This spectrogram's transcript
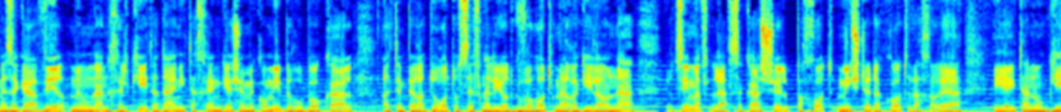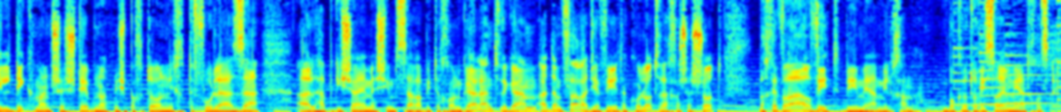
מזג האוויר מעונן חלקית, עדיין ייתכן גשם מקומי ברובו קל, הטמפרטורות תוספנה להיות גבוהות מהרגיל העונה, יוצאים להפסקה של פחות משתי דקות ואחריה יהיה איתנו גיל דיקמן ששתי בנות משפחתו נחטפו לעזה על הפגישה אמש עם שר הביטחון גלנט, וגם אדם פראג' יביא את הקולות והחששות הקשות בחברה הערבית בימי המלחמה. בוקר טוב ישראל, מיד חוזרים.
